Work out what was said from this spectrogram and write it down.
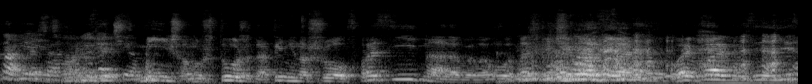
Как это? А, Ну зачем? Миша, ну что же ты, а ты не нашел? Спросить надо было. Вот. Значит, почему Wi-Fi в музее есть?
